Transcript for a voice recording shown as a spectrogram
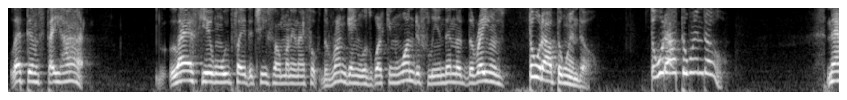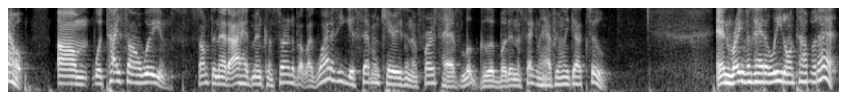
Let them stay hot last year when we played the Chiefs on Monday Night Football, the run game was working wonderfully, and then the, the Ravens threw it out the window. threw it out the window. Now, um, with Ty'Son Williams, something that I had been concerned about, like why did he get seven carries in the first half, look good, but in the second half he only got two. And Ravens had a lead on top of that.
